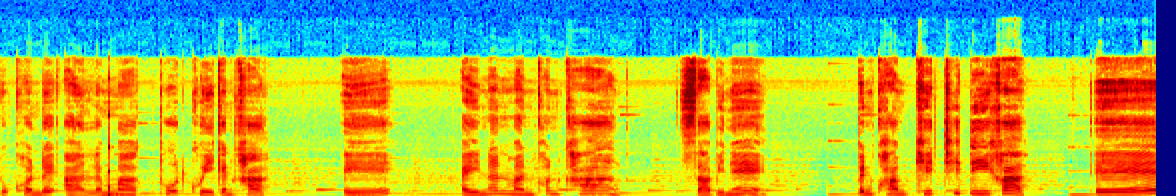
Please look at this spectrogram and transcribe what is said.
ทุกคนได้อ่านและมาพูดคุยกันค่ะ เอ๊ไอ้นั่นมันค่อนข้าง ซาบิเน่ เป็นความคิดที่ดีค่ะ เอ๊ะ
